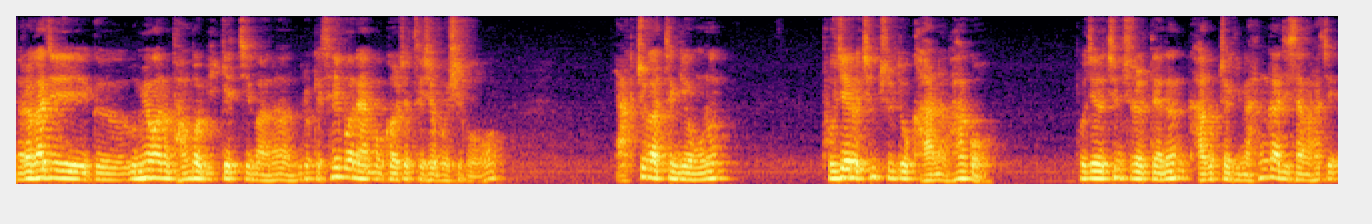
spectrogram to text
여러 가지 그 음용하는 방법이 있겠지만은 이렇게 세 번에 한번 걸쳐 드셔보시고 약주 같은 경우는 부재료 침출도 가능하고 부재료 침출할 때는 가급적이면 한 가지 이상을 하지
